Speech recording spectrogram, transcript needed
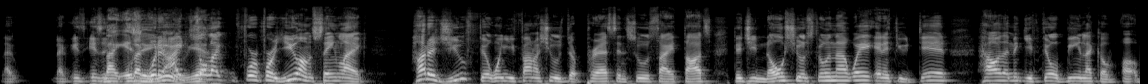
like, like is, is it Like, is like it what did you? I? Yeah. So like for for you, I'm saying like. How did you feel when you found out she was depressed and suicide thoughts? Did you know she was feeling that way? And if you did, how did that make you feel being like a, a,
